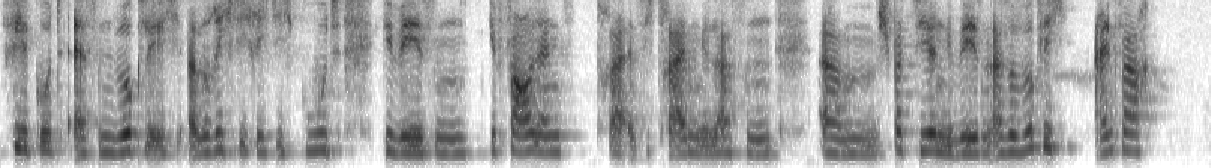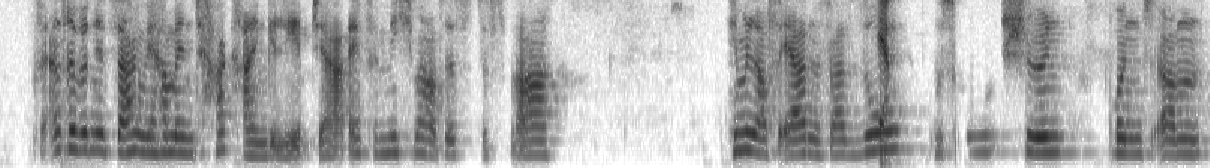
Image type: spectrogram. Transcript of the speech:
viel gut Essen, wirklich. Also richtig, richtig gut gewesen. Gefaulenzt, sich treiben gelassen, ähm, spazieren gewesen. Also wirklich einfach. Andere würden jetzt sagen, wir haben in den Tag reingelebt. Ja, ey, für mich war das, das war Himmel auf Erden. Es war so, ja. so schön und ähm,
